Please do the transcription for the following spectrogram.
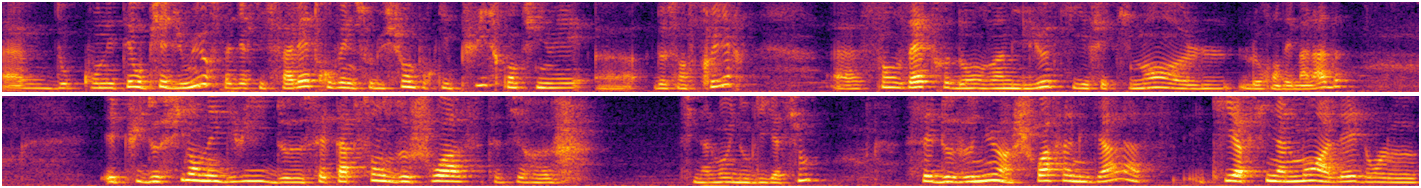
Euh, donc on était au pied du mur, c'est-à-dire qu'il fallait trouver une solution pour qu'il puisse continuer de s'instruire sans être dans un milieu qui effectivement le rendait malade. Et puis de fil en aiguille de cette absence de choix, c'est-à-dire euh, finalement une obligation, c'est devenu un choix familial qui a finalement allé dans le,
